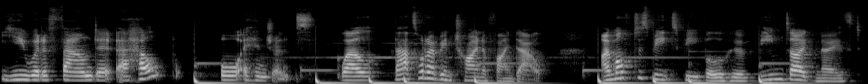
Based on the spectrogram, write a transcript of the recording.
you would have found it a help or a hindrance? Well, that's what I've been trying to find out. I'm off to speak to people who have been diagnosed,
